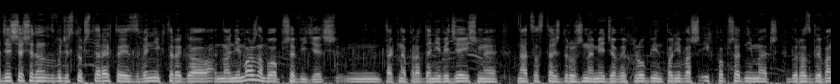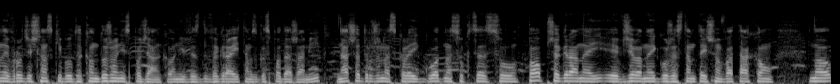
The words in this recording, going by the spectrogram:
27 do 24 to jest wynik, którego no, nie można było przewidzieć. Mm, Tak naprawdę nie wiedzieliśmy, na co stać drużynę Miedziowych Lubin, ponieważ ich poprzedni mecz rozgrywany w Rudzie Śląskiej był taką dużą niespodzianką. Oni wy- wygrali tam z gospodarzami. Nasza drużyna z kolei głodna sukcesu po przegranej y, w Zielonej Górze z tamtejszą Watachą, no,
